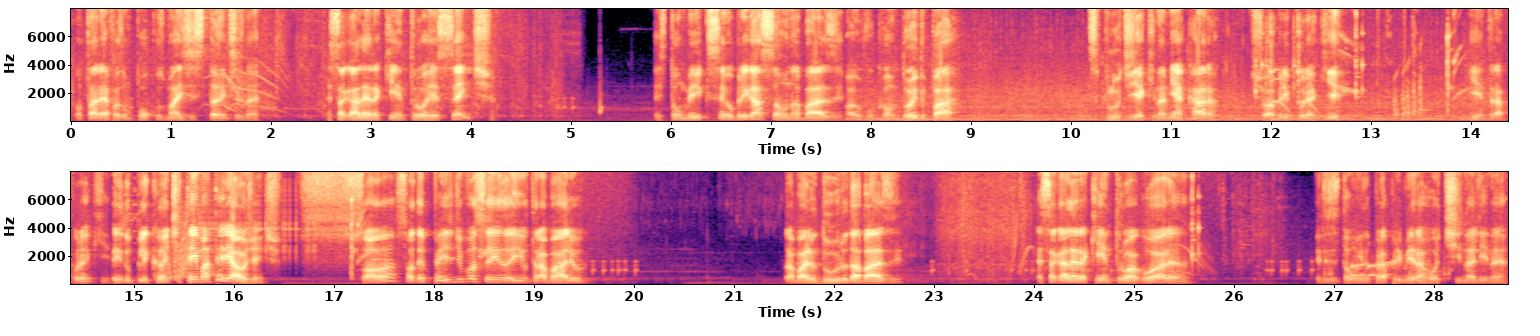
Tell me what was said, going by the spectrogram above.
São tarefas um pouco mais distantes, né? Essa galera que entrou recente... Eles estão meio que sem obrigação na base. Olha o vulcão doido pra explodir aqui na minha cara. Deixa eu abrir por aqui e entrar por aqui. Tem duplicante tem material, gente. Só, só depende de vocês aí o trabalho... Trabalho duro da base. Essa galera que entrou agora... Eles estão indo para a primeira rotina ali, né?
